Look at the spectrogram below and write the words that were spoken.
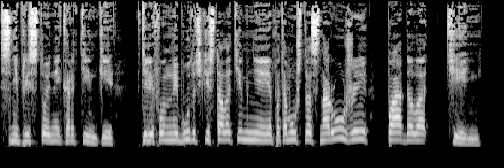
с непристойной картинки. В телефонной будочке стало темнее, потому что снаружи падала тень.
